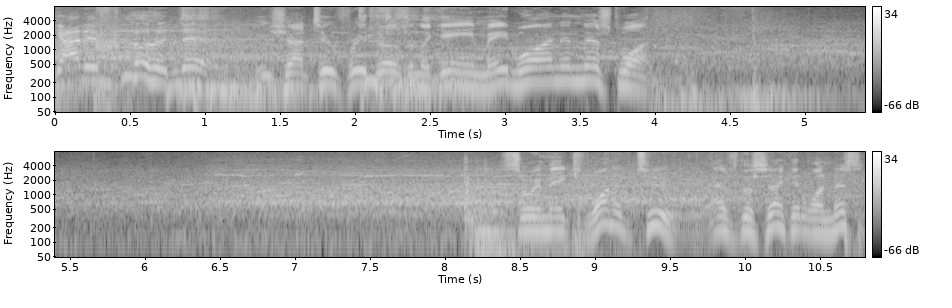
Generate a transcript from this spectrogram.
Got him good there. He shot two free throws in the game, made one and missed one. So he makes one of two as the second one misses.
